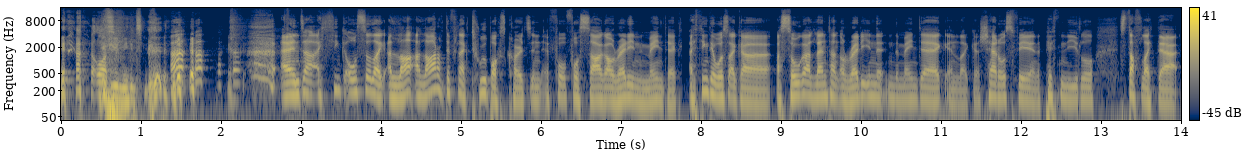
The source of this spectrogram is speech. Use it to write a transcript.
All you need. And uh, I think also like a lot, a lot of different like toolbox cards in for, for Saga already in the main deck. I think there was like a, a Soul-Guide Lantern already in the in the main deck, and like a Shadowspear and a Pith Needle, stuff like that,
